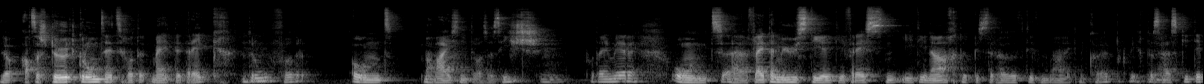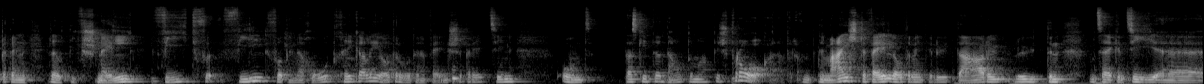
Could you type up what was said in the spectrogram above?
ja, also stört grundsätzlich, oder man hat den Dreck mhm. drauf, oder? Und man weiß nicht, was es ist. Mhm von dem her. Und äh, Fledermäuse, die, die fressen jede Nacht bis zur Hälfte vom eigenen Körpergewicht. Das heißt, es gibt eben dann relativ schnell viel, viel von diesen Kotkegeln, oder, die dann Fensterbrett sind. Und das gibt dann automatisch Fragen. Oder? Und in den meisten Fällen, oder, wenn die Leute anrufen und sagen, sie äh,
